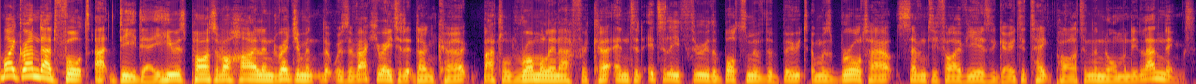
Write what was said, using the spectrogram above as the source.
My granddad fought at D Day. He was part of a Highland regiment that was evacuated at Dunkirk, battled Rommel in Africa, entered Italy through the bottom of the boot, and was brought out 75 years ago to take part in the Normandy landings.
